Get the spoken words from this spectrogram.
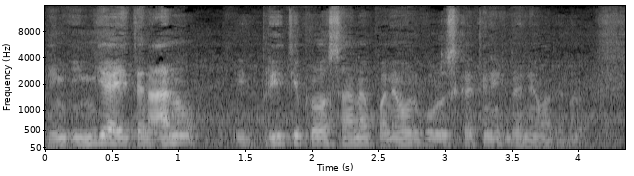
ಹಿಂಗೆ ಹಿಂಗೆ ಐತೆ. ನಾನು ಈ ಪ್ರೀತಿ, ಪ್ರೋತ್ಸಾಹನ ಕೊನೆವರೆಗೂ ಉಳಿಸ್ಕೊತೀನಿ. ಧನ್ಯವಾದಗಳು.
